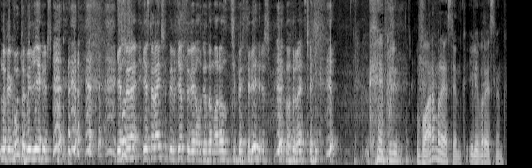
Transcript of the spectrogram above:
Ну, как будто бы веришь. Если, ра- если раньше ты в детстве верил в Деда Мороза, теперь ты веришь в рестлинг. Блин. В арм рестлинг или в рестлинг?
